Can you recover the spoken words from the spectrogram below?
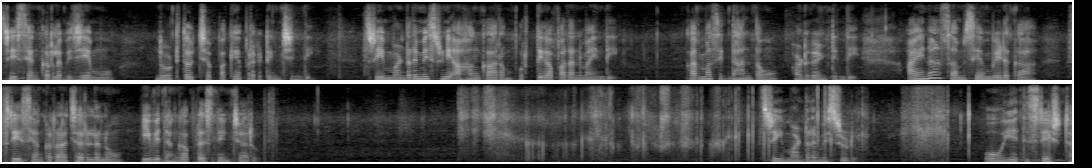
శ్రీ శంకరుల విజయము నోటితో చెప్పకే ప్రకటించింది. శ్రీ మండలమిశ్రుని అహంకారం పూర్తిగా పతనమైంది. కర్మ సిద్ధాంతం అడుగంటింది. అయినా సంశయం వీడక శ్రీ శంకరాచార్యులను ఈ విధంగా ప్రశ్నించారు. శ్రీ మండలమిశ్రుడు ఓ యతిశ్రేష్ఠ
